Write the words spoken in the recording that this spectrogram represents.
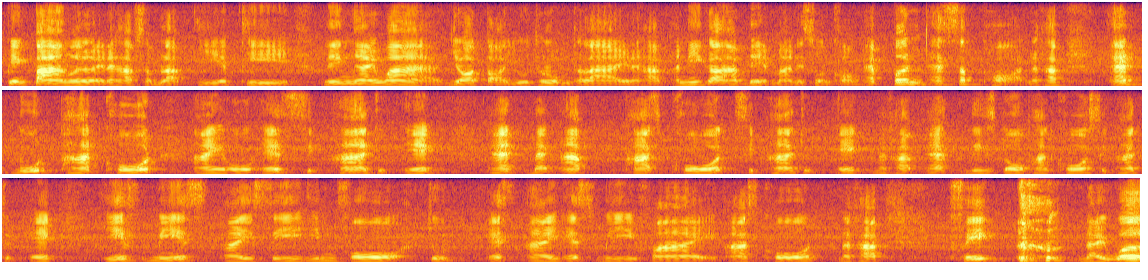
เปียงป้างเลยนะครับสำหรับ EFT เรียกง่ายว่ายอดต่ออายุถล่มทลายนะครับ อันนี้ก็อัปเดตมาในส่วนของ Apple Ad Support นะครับ Ad Boot Passcode iOS 15.x Ad Backup Passcode 15.x นะครับ Ad Restore Passcode 15.x if miss ic info จุด sisv file passcode นะครับ fix diver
